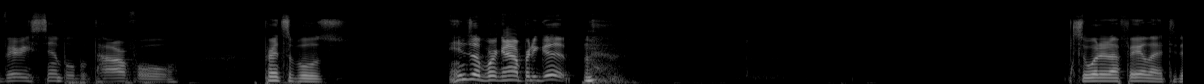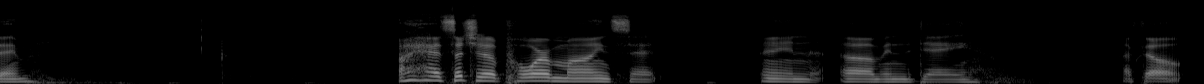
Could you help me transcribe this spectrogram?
very simple but powerful principles, ends up working out pretty good. so, what did I fail at today? I had such a poor mindset in um in the day. I felt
